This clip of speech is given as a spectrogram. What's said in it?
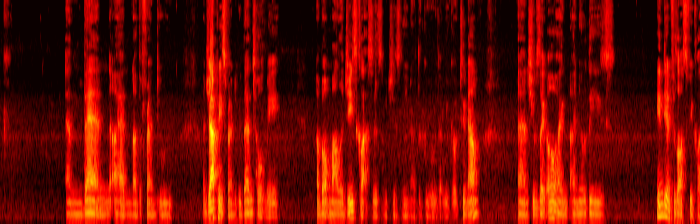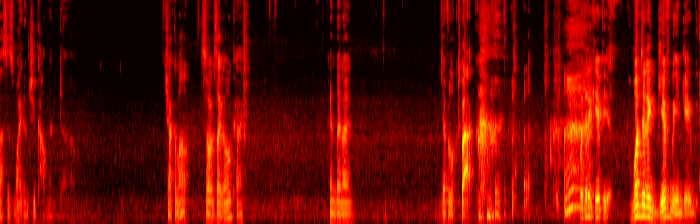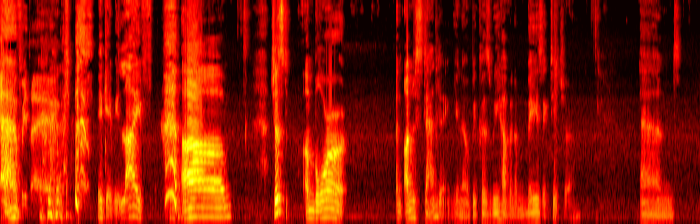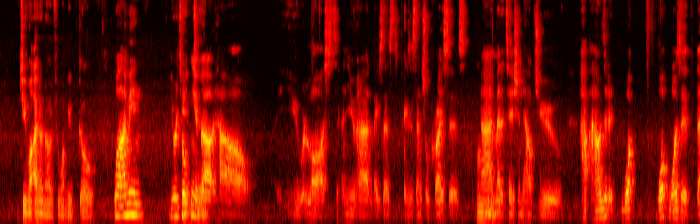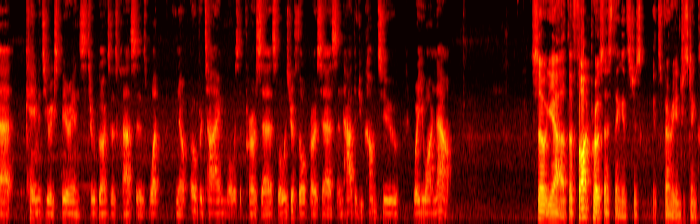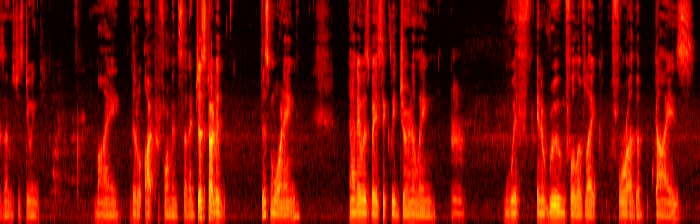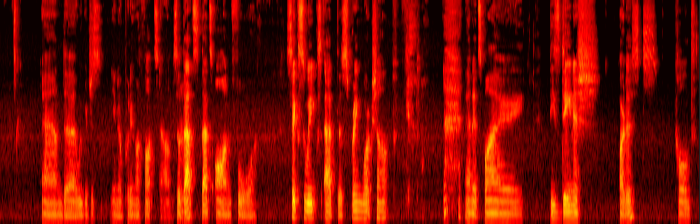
And then I had another friend who, a Japanese friend, who then told me about Malaji's classes, which is, you know, the guru that we go to now. And she was like, Oh, I, I know these Indian philosophy classes. Why don't you come and um, check them out? So I was like, oh, Okay. And then I never looked back. What did it give you? What did it give me? It gave me everything. it gave me life. Um, just a more an understanding, you know, because we have an amazing teacher. And do you want? I don't know if you want me to go. Well, I mean, you were talking Into- about how you were lost and you had an exist- existential crisis, and meditation helped you. How, how did it? What What was it that came into your experience through going to those classes? What you know over time? What was the process? What was your thought process? And how did you come to where you are now? So yeah, the thought process thing. It's just it's very interesting because I was just doing my little art performance that I just started this morning, and it was basically journaling Mm. with in a room full of like four other guys, and uh, we were just you know putting our thoughts down. So Mm. that's that's on for six weeks at the spring workshop, and it's by these Danish artists called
